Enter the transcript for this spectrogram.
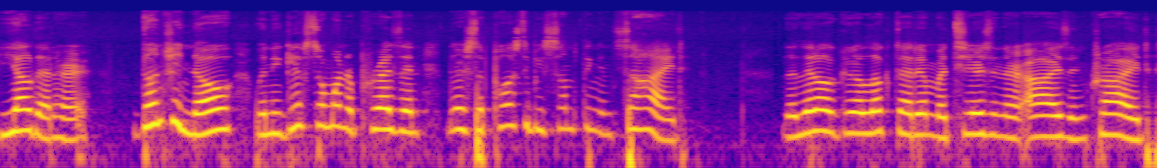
He yelled at her, don't you know, when you give someone a present, there's supposed to be something inside? The little girl looked at him with tears in her eyes and cried,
